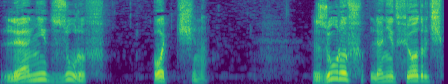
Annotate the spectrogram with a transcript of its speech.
Леонид Зуров. Отчина. Зуров Леонид Федорович,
